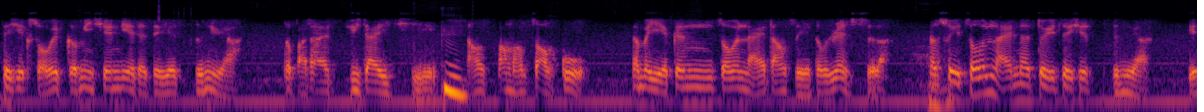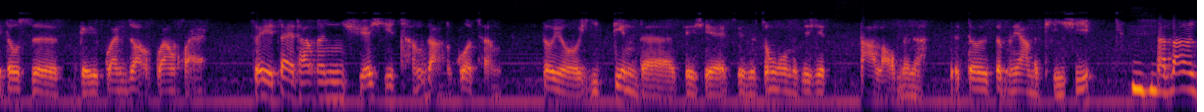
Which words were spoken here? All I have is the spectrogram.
这些所谓革命先烈的这些子女啊。都把他聚在一起，嗯，然后帮忙照顾，那么也跟周恩来当时也都认识了，那所以周恩来呢，对于这些子女啊，也都是给予关照关怀，所以在他们学习成长的过程，都有一定的这些就是中共的这些大佬们啊，都是这么样的体系。嗯，那当然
